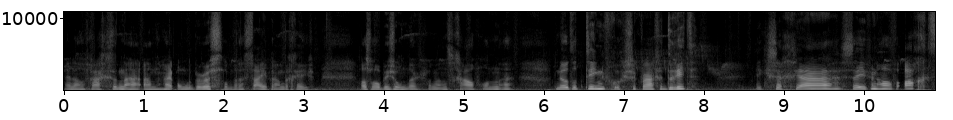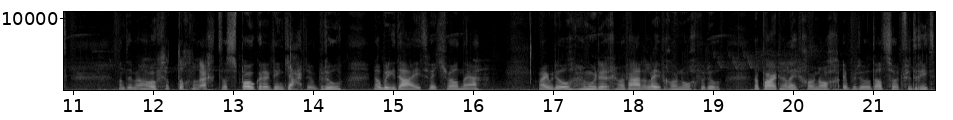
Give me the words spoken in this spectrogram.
En dan vraagt ze na aan mijn onderbewust om er een cijfer aan te geven. Dat was wel bijzonder. Van een schaal van uh, 0 tot 10 vroeg ze qua verdriet. Ik zeg ja, 7,5, 8. Want in mijn hoofd zat toch nog echt wat spoken. Dat ik denk, ja, ik bedoel, nobody died, weet je wel. Nou ja, maar ik bedoel, mijn moeder en mijn vader leven gewoon nog. Ik bedoel, mijn partner leeft gewoon nog. Ik bedoel, dat soort verdriet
